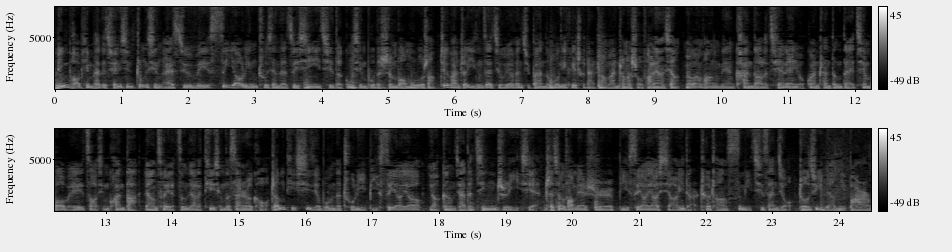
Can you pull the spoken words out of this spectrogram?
领跑品牌的全新中型 SUV C 幺零出现在最新一期的工信部的申报目录上。这款车已经在九月份举办的慕尼黑车展上完成了首发亮相。外观方面看到了前脸有贯穿灯带，前包围造型宽大，两侧也增加了梯形的散热口。整体细节部分的处理比 C 幺幺要更加的精致一些。尺寸方面是比 C 幺幺小一点，车长四米七三九，轴距两米八二五。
